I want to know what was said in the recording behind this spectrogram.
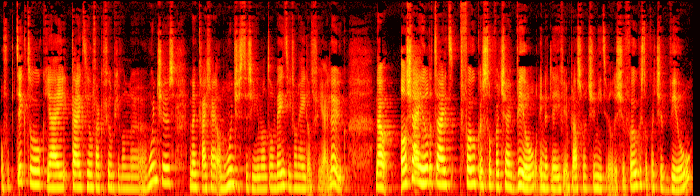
of op TikTok. Jij kijkt heel vaak een filmpje van uh, hondjes. En dan krijg jij allemaal hondjes te zien. Want dan weet hij van hé, hey, dat vind jij leuk. Nou, als jij heel de tijd focust op wat jij wil in het leven in plaats van wat je niet wil. Dus je focust op wat je wil.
